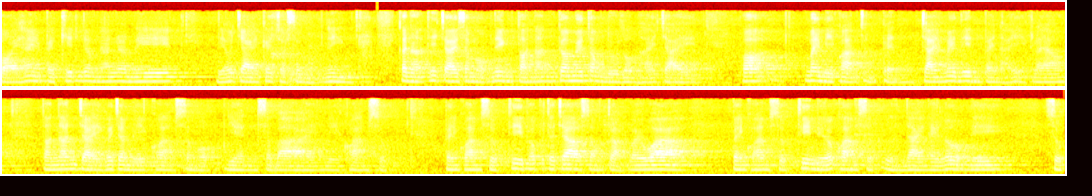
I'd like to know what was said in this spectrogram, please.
ปล่อยให้ไปคิดเรื่องนั้นเรื่องนี้ เดี๋ยวใจก็จะสงบนิ่ง ขณะที่ใจสงบนิ่งตอนนั้นก็ไม่ต้องดูลมหายใจ เพราะไม่มีความจำเป็น ใจไม่ดิ้นไปไหนอีกแล้ว ตอนนั้นใจก็จะมีความสงบเย็นสบาย มีความสุข เป็นความสุขที่พระพุทธเจ้าทรงตรัสไว้ว่า เป็นความสุขที่เหนือความสุขอื่นใดในโลกนี้ สุข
